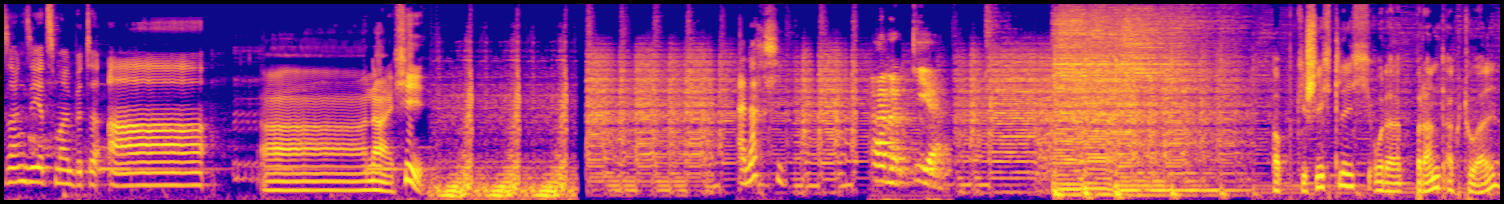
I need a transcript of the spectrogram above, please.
Sagen Sie jetzt mal bitte A. Anarchie. Anarchie. Anarchia. Ob geschichtlich oder brandaktuell,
